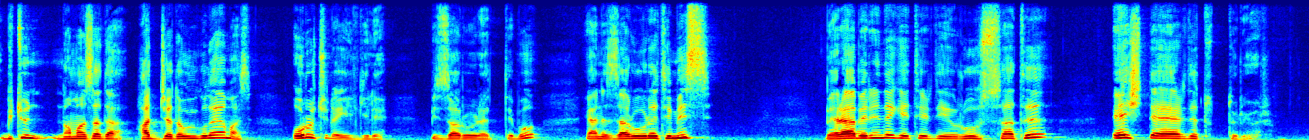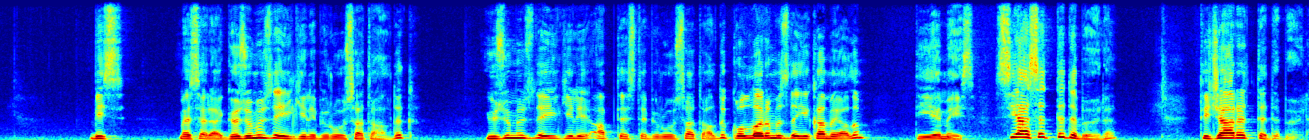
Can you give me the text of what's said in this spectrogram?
bütün namaza da hacca da uygulayamaz. Oruçla ilgili bir zaruretti bu. Yani zaruretimiz beraberinde getirdiği ruhsatı eş değerde tutturuyor. Biz mesela gözümüzle ilgili bir ruhsat aldık. Yüzümüzle ilgili abdeste bir ruhsat aldık. Kollarımızı da yıkamayalım diyemeyiz. Siyasette de böyle. Ticarette de böyle.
